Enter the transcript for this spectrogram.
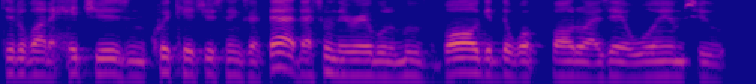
did a lot of hitches and quick hitches, things like that, that's when they were able to move the ball, get the ball to Isaiah Williams, who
